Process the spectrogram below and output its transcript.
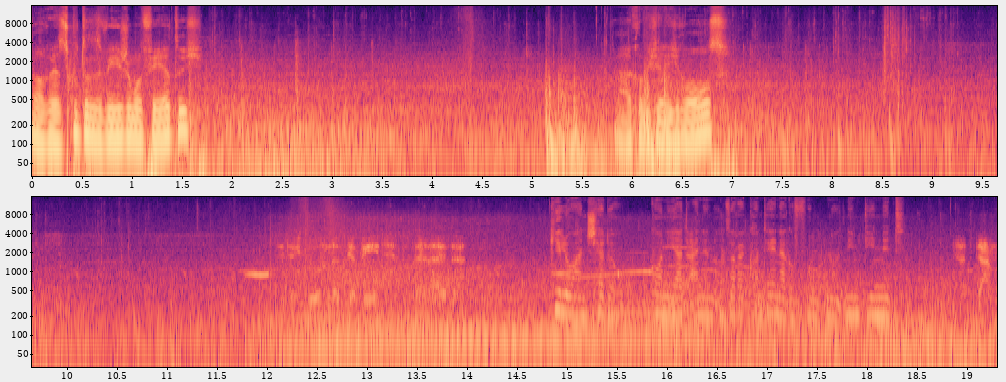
Das ist gut, dann sind wir hier schon mal fertig. Ah, komme ich ja nicht raus. Sie durchsuchen das Gebiet. Sei leise. Kilo an Shadow. Conny hat einen unserer Container gefunden und nimmt ihn mit. Verdammt.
